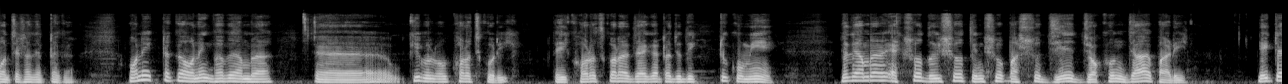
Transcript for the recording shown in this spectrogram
পঞ্চাশ হাজার টাকা। অনেক টাকা অনেকভাবে আমরা কি বলব, খরচ করি। এই খরচ করার জায়গাটা যদি একটু কমিয়ে, যদি আমরা একশো, দুইশো, তিনশো, পাঁচশো যে যখন যা পারি এইটা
